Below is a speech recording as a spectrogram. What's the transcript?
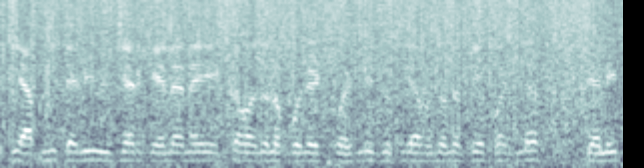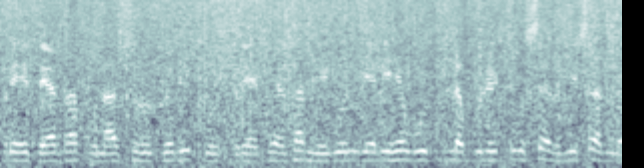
की आपली त्यांनी विचार केला नाही. एका बाजूला बुलेट पडली दुसऱ्या बाजूला ते पडलं. त्यांनी प्रेतयात्रा पुन्हा सुरू केली. प्रेतयात्रा निघून गेली. हे उठलं बुलेट उसर विसरलं.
